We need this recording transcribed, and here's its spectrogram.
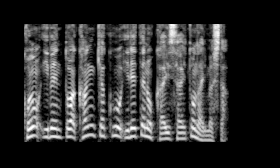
このイベントは観客を入れての開催となりました。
